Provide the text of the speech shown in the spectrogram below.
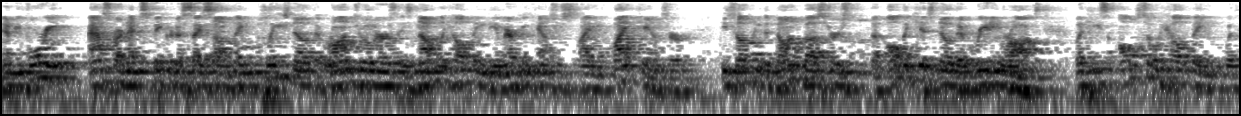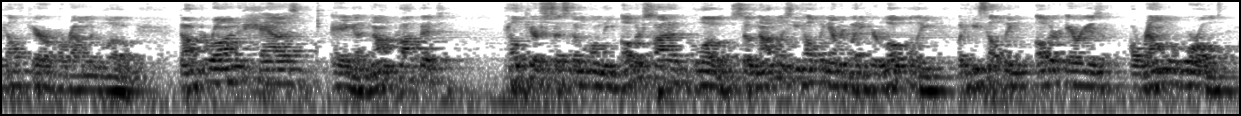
and before we ask our next speaker to say something, please note that Ron Jewelers is not only helping the American Cancer Society fight cancer, he's helping the Dawn Busters that all the kids know that reading rocks, but he's also helping with healthcare around the globe. Dr. Ron has a, a nonprofit healthcare system on the other side of the globe. So not only is he helping everybody here locally, but he's helping other areas around the world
